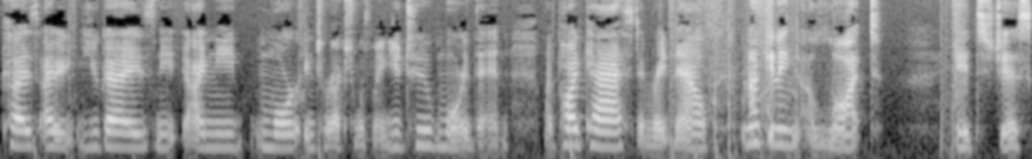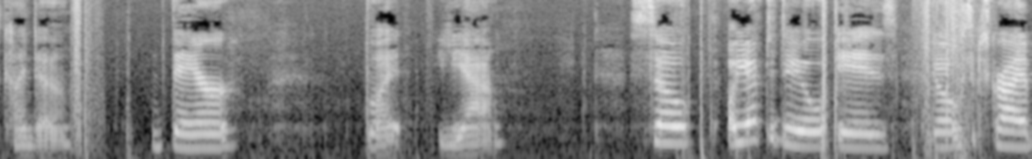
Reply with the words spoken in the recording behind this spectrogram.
cuz I you guys need I need more interaction with my YouTube more than my podcast and right now we're not getting a lot. It's just kind of there but yeah. So, all you have to do is go subscribe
